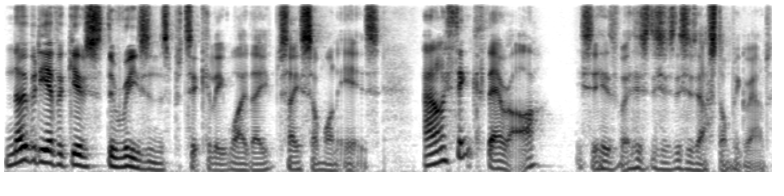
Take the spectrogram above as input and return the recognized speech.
nobody ever gives the reasons, particularly why they say someone is. And I think there are. You see, here's where this, this is this is our stomping ground.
